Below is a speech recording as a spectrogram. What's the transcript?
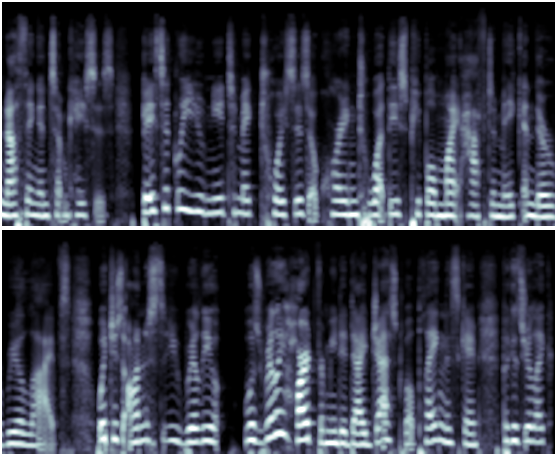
nothing in some cases. Basically, you need to make choices according to what these people might have to make in their real lives, which is honestly really was really hard for me to digest while playing this game because you're like,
